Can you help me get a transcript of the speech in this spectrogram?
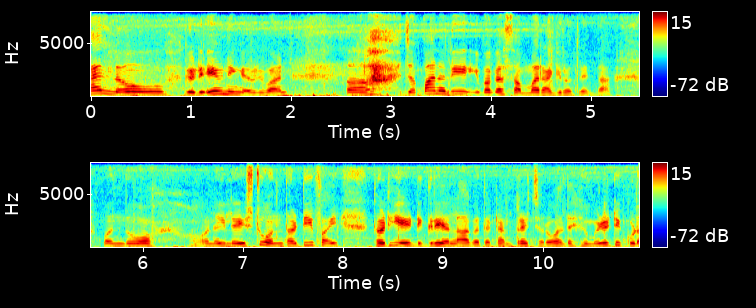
ಹಲೋ ಗುಡ್ ಈವ್ನಿಂಗ್ ಎವ್ರಿ ಒನ್ ಜಪಾನಲ್ಲಿ ಇವಾಗ ಸಮ್ಮರ್ ಆಗಿರೋದ್ರಿಂದ ಒಂದು ಇಲ್ಲಿ ಎಷ್ಟು ಒಂದು thirty five thirty eight degree ಎಲ್ಲ ಆಗುತ್ತೆ ಟೆಂಪ್ರೇಚರು ಅಲ್ಲದೆ ಹ್ಯುಮಿಡಿಟಿ ಕೂಡ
